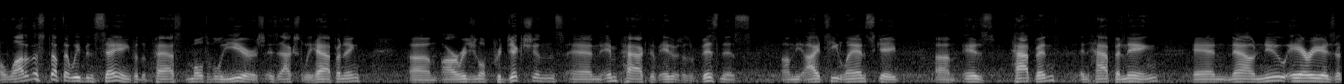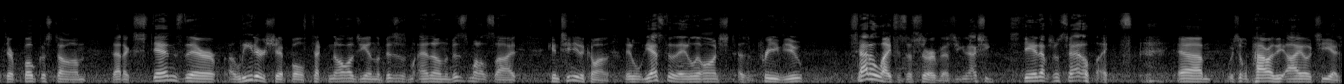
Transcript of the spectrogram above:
A lot of the stuff that we've been saying for the past multiple years is actually happening. Um, our original predictions and impact of AWS as a business on the IT landscape um, is happened and happening, and now new areas that they're focused on that extends their leadership, both technology and the business and on the business model side, continue to come on. They, yesterday they launched as a preview satellites as a service. You can actually stand up some satellites, um, which will power the IoT edge.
